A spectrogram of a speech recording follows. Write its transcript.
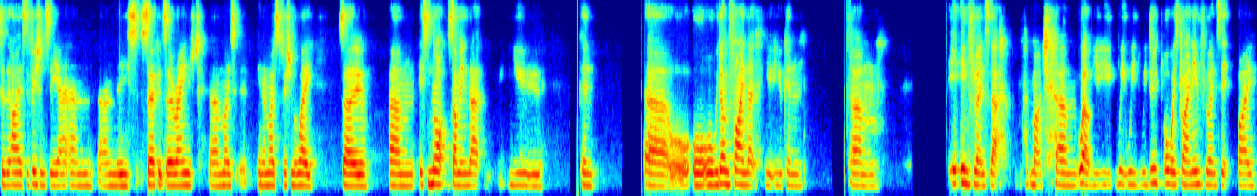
to the highest efficiency and and these circuits are arranged um, most in a most efficient way. So um, it's not something that you can uh, or, or, or, we don't find that you, you can um, influence that much. Um, well, you, you, we, we, we do always try and influence it by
